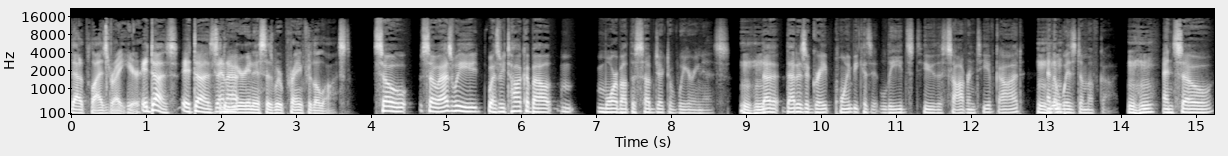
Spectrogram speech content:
that applies right here It does. It does. to and the I, weariness as we're praying for the lost. so so as we as we talk about more about the subject of weariness, Mm-hmm. that that is a great point because it leads to the sovereignty of God and the wisdom of God. mm-hmm. And so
